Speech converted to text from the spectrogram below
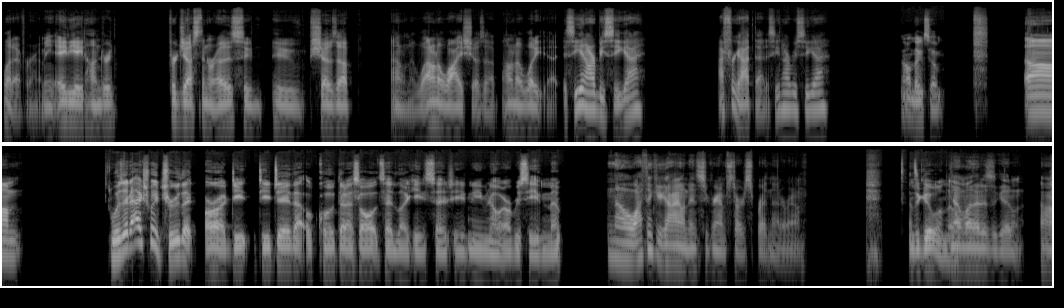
Whatever. I mean, 8,800 for Justin Rose, who who shows up I don't know. I don't know why he shows up. I don't know what he uh, is. He an RBC guy? I forgot that. Is he an RBC guy? I don't think so. Um, Was it actually true that or a D- DJ that quote that I saw it said like he said he didn't even know what RBC even meant? no, I think a guy on Instagram started spreading that around. That's a good one though. No, well, that is a good one. Um,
